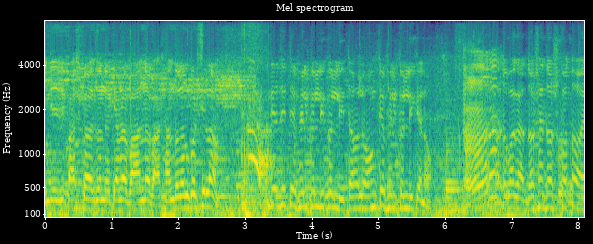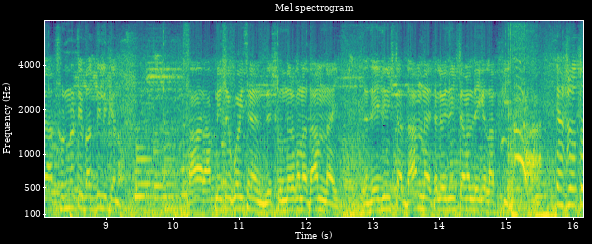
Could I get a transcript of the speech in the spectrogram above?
ইংরেজি পাস করার জন্য কি আমরা বাহান্ন ভাষা আন্দোলন করছিলাম? ইংরেজিতে ফেল করলি করলি তাহলে অঙ্কে ফেল করলি কেন? কত বাগা দশে দশ কত হয় আর শূন্যটি বাদ দিলি কেন? স্যার আপনি তো কইছেন যে সুন্দর কোনো দাম নাই। যে জিনিসটার দাম নাই তাহলে ওই জিনিসটা আমার লেগে লাভ কি? তো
